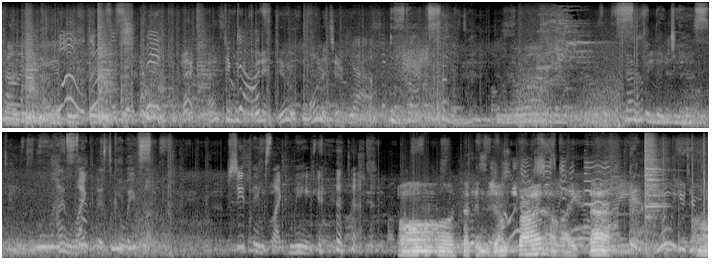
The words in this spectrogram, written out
telling me? Whoa, this is big. Heck, I didn't think we could fit in two if we wanted to. Yeah. I like this Caulifla. She thinks like me. Oh, second jump try? I like that. Oh.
